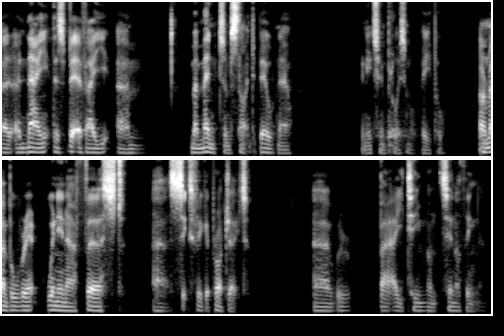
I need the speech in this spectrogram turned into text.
a, a, a there's a bit of a um, momentum starting to build now. We need to employ some more people. I remember wi- winning our first uh, six figure project. Uh, we were about 18 months in, I think, then.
